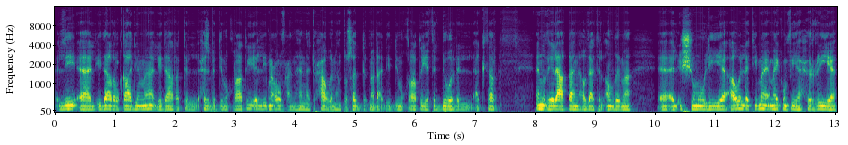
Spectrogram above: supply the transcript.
للإدارة القادمة لإدارة الحزب الديمقراطي اللي معروف عنها أنها تحاول أن تصدر مبادئ الديمقراطية في الدول الأكثر انغلاقا أو ذات الأنظمة آه، الشمولية أو التي ما يكون فيها حرية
